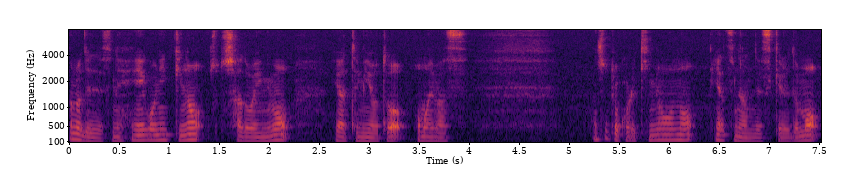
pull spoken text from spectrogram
なのでですね、英語日記のちょっとシャドーイングをやってみようと思います。ちょっとこれ昨日のやつなんですけれども、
